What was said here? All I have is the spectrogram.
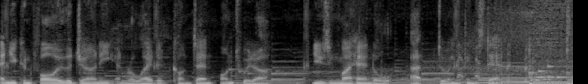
and you can follow the journey and related content on Twitter using my handle at Doing Things Dan.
